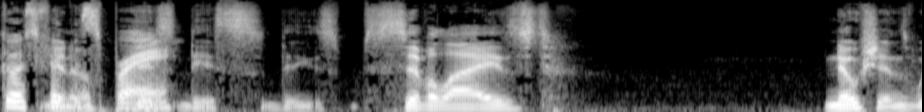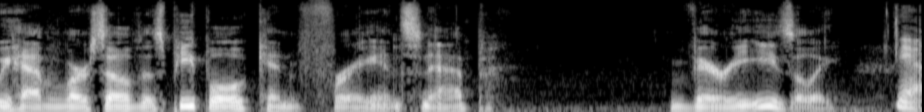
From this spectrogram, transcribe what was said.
Goes for you the know spray. this- these these civilized notions we have of ourselves as people can fray and snap very easily. Yeah.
